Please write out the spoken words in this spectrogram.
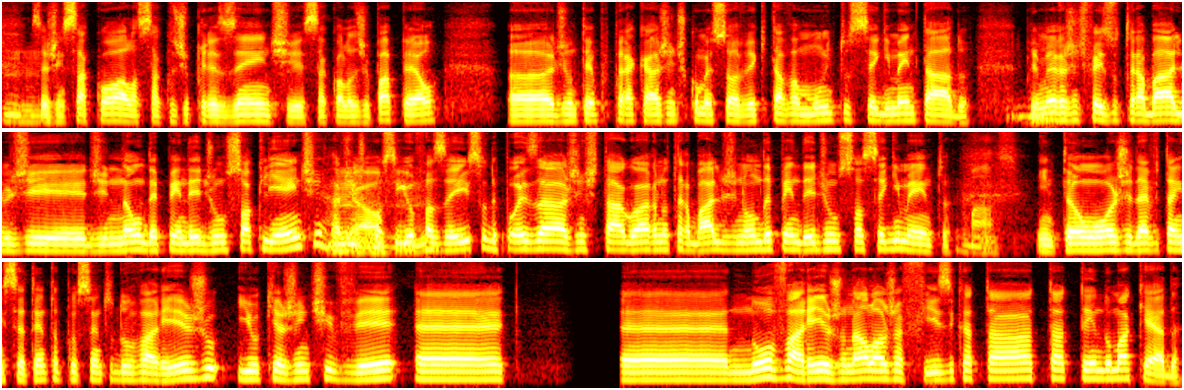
Uhum. Seja em sacolas, sacos de presente, sacolas de papel. Ah, de um tempo para cá, a gente começou a ver que estava muito segmentado. Uhum. Primeiro, a gente fez o trabalho de, de não depender de um só cliente. A gente Legal. conseguiu Uhum. fazer isso. Depois, a gente está agora no trabalho de não depender de um só segmento. Massa. Então, hoje deve estar em 70% do varejo e o que a gente vê é, é, no varejo, na loja física, tá, tá tendo uma queda.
